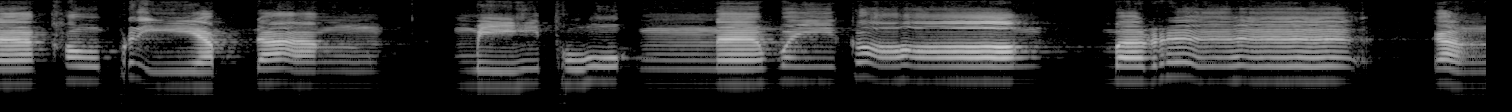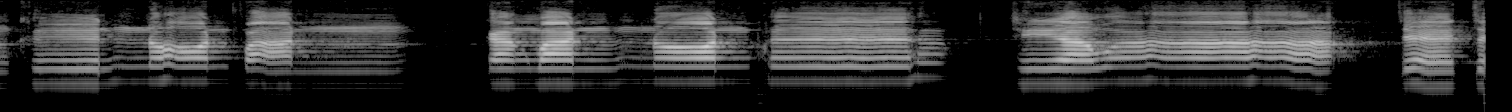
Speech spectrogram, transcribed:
นะเขาเปรียบดัง มีทุกข์นะไว้กองบาเรอกลางคืนนอนฝัน กลางวันนอนเพ้อเชื่อว่าจะเจ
